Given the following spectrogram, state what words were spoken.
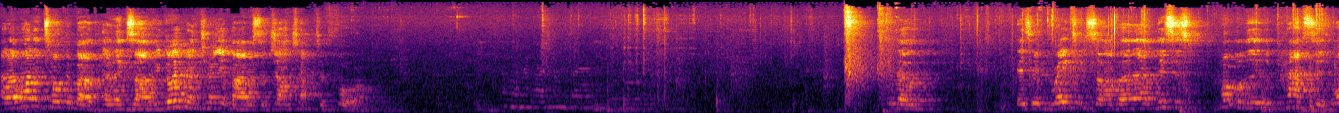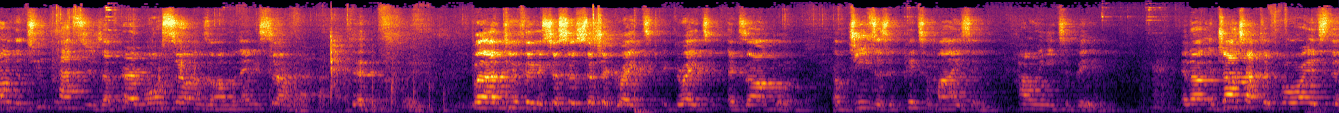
And I want to talk about an example. You go ahead and turn your Bibles to John chapter 4. you know, it's a great example. And this is probably the passage, one of the two passages I've heard more sermons on than any sermon. but I do think it's just a, such a great, great example of Jesus epitomizing how we need to be. You know, in John chapter 4, it's the,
